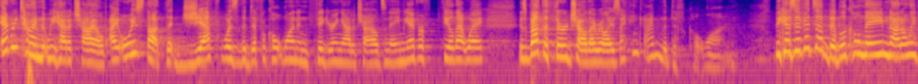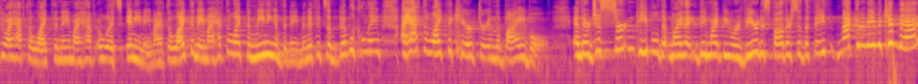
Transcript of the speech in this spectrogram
every time that we had a child, I always thought that Jeff was the difficult one in figuring out a child's name. You ever feel that way? It was about the third child I realized I think I'm the difficult one. Because if it's a biblical name, not only do I have to like the name, I have to, well, it's any name. I have to like the name, I have to like the meaning of the name. And if it's a biblical name, I have to like the character in the Bible. And there are just certain people that might, they might be revered as fathers of the faith. I'm not to name a kid that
